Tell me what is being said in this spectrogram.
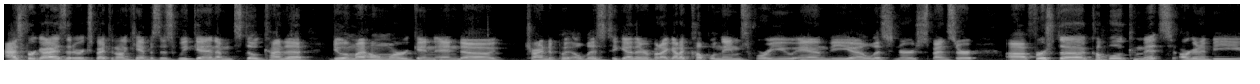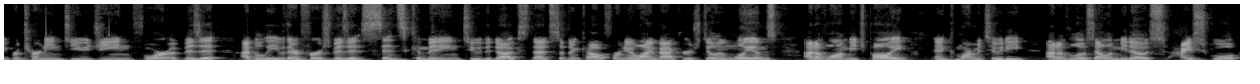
As for guys that are expected on campus this weekend, I'm still kind of doing my homework and and uh, trying to put a list together. But I got a couple names for you and the uh, listeners, Spencer. Uh, first, a couple of commits are going to be returning to Eugene for a visit. I believe their first visit since committing to the Ducks. That's Southern California linebackers Dylan Williams out of Long Beach Poly and Kamar Mothudi out of Los Alamitos High School.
